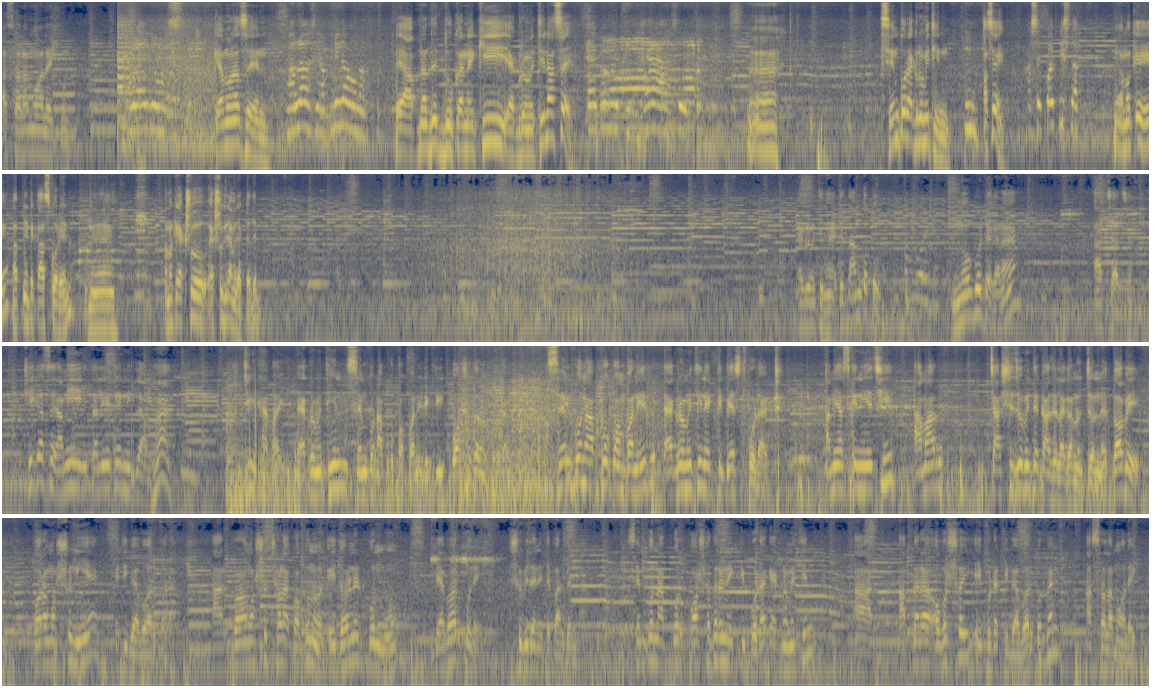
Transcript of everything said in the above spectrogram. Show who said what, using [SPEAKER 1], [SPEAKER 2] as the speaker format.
[SPEAKER 1] আসসালামু আলাইকুম। কেমন আছেন?
[SPEAKER 2] ভালো আছি আপনি কেমন আছেন?
[SPEAKER 1] এ আপনাদের দোকানে কি অ্যাগ্রোমেথিন আছে?
[SPEAKER 2] আছি হ্যাঁ আছে।
[SPEAKER 1] সেমকোর অ্যাগ্রোমেথিন আছে?
[SPEAKER 2] আছে কয় পিস লাগবে?
[SPEAKER 1] আমাকে আপনি একটা কাজ করেন আমাকে একশো একশো গ্রামের একটা দেন। অ্যাগ্রোমেথিন হ্যাঁ এটার দাম কত?
[SPEAKER 2] নব্বই টাকা
[SPEAKER 1] না? আচ্ছা আচ্ছা। ঠিক আছে, আমি তাহলে এটা নিলাম হ্যাঁ? জি হ্যাঁ ভাই, অ্যাগ্রোমিথিন সেমকোন আপকো কোম্পানির একটি অসাধারণ প্রোডাক্ট সেমকোন নাপকো কোম্পানির অ্যাগ্রোমিথিন একটি বেস্ট প্রোডাক্ট আমি আজকে নিয়েছি আমার চাষি জমিতে কাজে লাগানোর জন্য। তবে পরামর্শ নিয়ে এটি ব্যবহার করা। আর পরামর্শ ছাড়া কখনো এই ধরনের পণ্য ব্যবহার করে সুবিধা নিতে পারবেন না। সেমকোন আপকোর অসাধারণ একটি প্রোডাক্ট অ্যাগ্রোমিথিন। আর আপনারা অবশ্যই এই প্রোডাক্টটি ব্যবহার করবেন। আসসালামু আলাইকুম।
